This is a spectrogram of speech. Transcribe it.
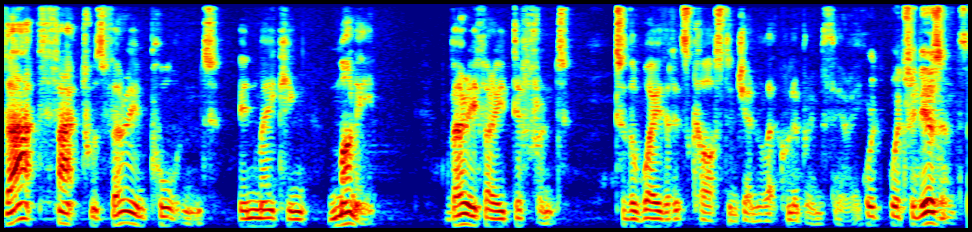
that fact was very important in making money very, very different to the way that it's cast in general equilibrium theory. Which, which it isn't.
